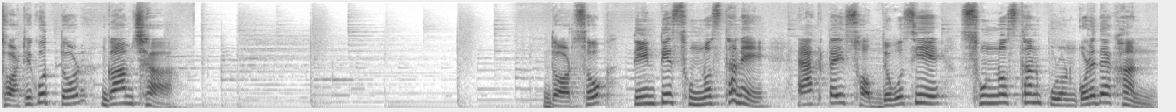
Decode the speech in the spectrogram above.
সঠিক উত্তর, গামছা। দর্শক, তিনটি শূন্যস্থানে একটাই শব্দ বসিয়ে শূন্যস্থান পূরণ করে দেখান।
